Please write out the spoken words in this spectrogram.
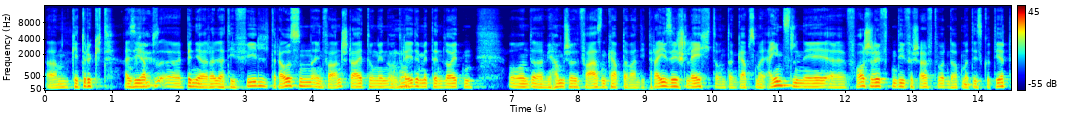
Ähm, gedrückt. Also okay. ich hab, äh, bin ja relativ viel draußen in Veranstaltungen mhm. und rede mit den Leuten. Und äh, wir haben schon Phasen gehabt, da waren die Preise schlecht und dann gab es mal einzelne äh, Vorschriften, die verschärft wurden, da hat man diskutiert.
